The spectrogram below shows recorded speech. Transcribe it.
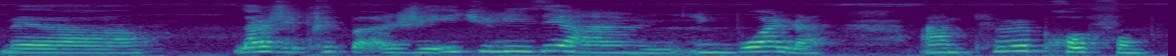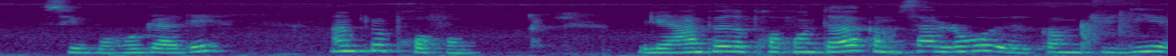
Mais euh, là, j'ai j'ai utilisé un- une voile un peu profond. Si vous regardez, un peu profond. Il y a un peu de profondeur, comme ça, l'eau, euh, comme tu dis,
